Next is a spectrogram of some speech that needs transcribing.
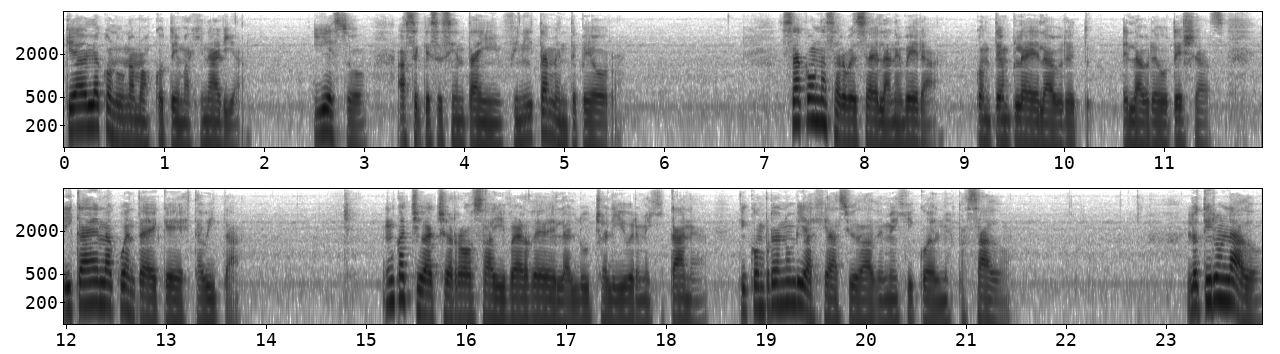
que habla con una mascota imaginaria. Y eso hace que se sienta infinitamente peor. Saca una cerveza de la nevera, contempla el abre, el botellas y cae en la cuenta de que está habita. Un cachivache rosa y verde de la lucha libre mexicana que compró en un viaje a Ciudad de México el mes pasado lo tiro a un lado,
